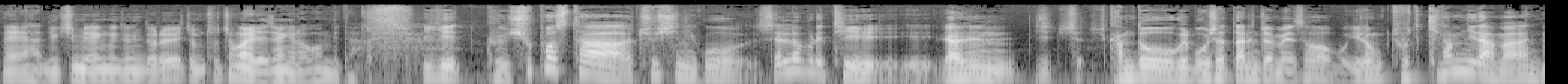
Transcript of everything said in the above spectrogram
네, 한 64명 정도를 좀 초청할 예정이라고 합니다. 합니다. 이게 그 슈퍼스타 출신이고 셀러브리티라는 감독을 모셨다는 점에서 뭐 이런 좋긴 합니다만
